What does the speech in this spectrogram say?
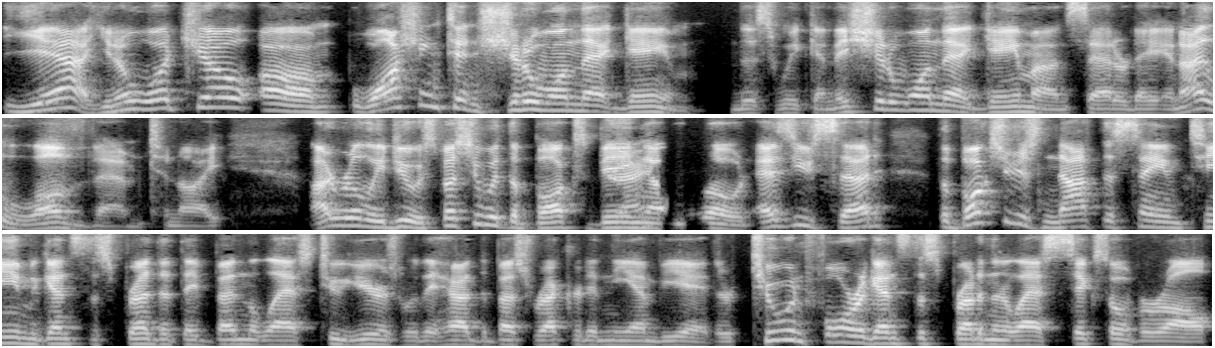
Yeah, you know what, Joe? Um, Washington should have won that game this weekend. They should have won that game on Saturday, and I love them tonight. I really do, especially with the Bucks being right. on the road. As you said, the Bucks are just not the same team against the spread that they've been the last two years, where they had the best record in the NBA. They're two and four against the spread in their last six overall.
